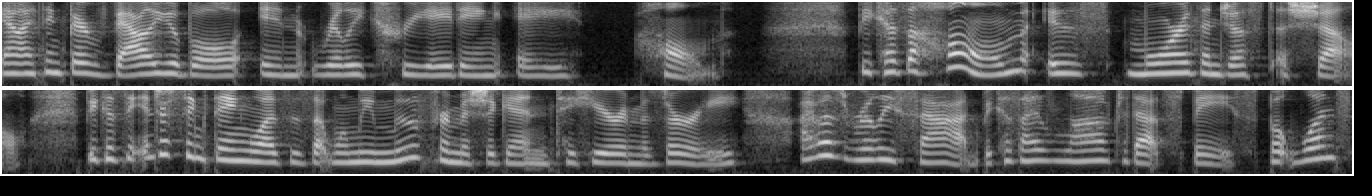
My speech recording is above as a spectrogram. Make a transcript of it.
And I think they're valuable in really creating a home. Because a home is more than just a shell. Because the interesting thing was is that when we moved from Michigan to here in Missouri, I was really sad because I loved that space. But once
